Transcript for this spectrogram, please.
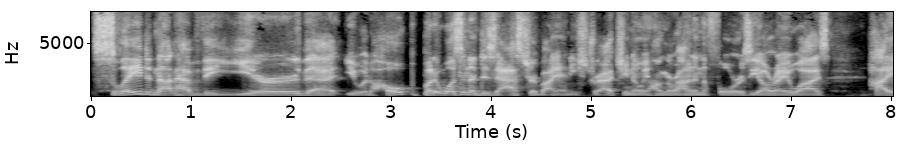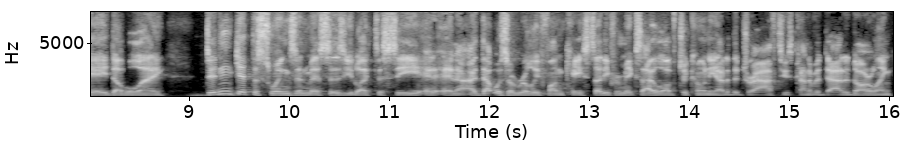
Slade did not have the year that you would hope, but it wasn't a disaster by any stretch. You know, he hung around in the fours ERA wise, high A, double A didn't get the swings and misses you'd like to see. And, and I, that was a really fun case study for me because I love Cecconi out of the draft. He's kind of a data darling.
